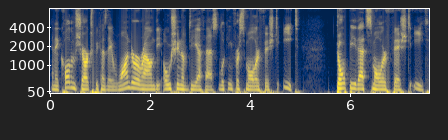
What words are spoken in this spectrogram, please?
and they call them sharks because they wander around the ocean of DFS looking for smaller fish to eat. Don't be that smaller fish to eat.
